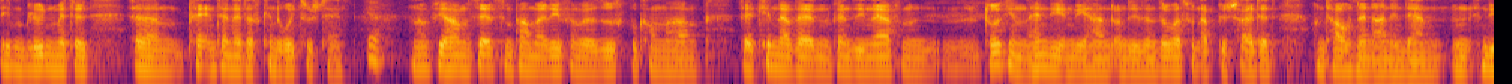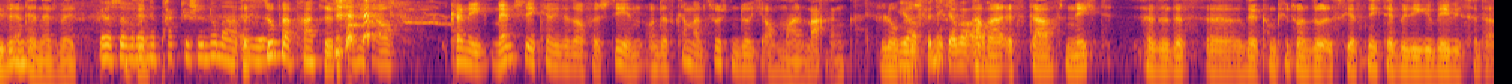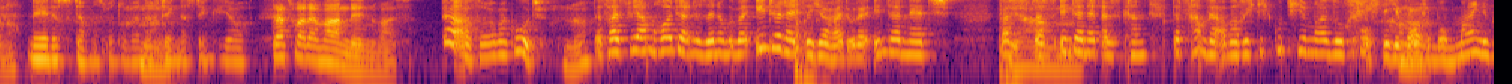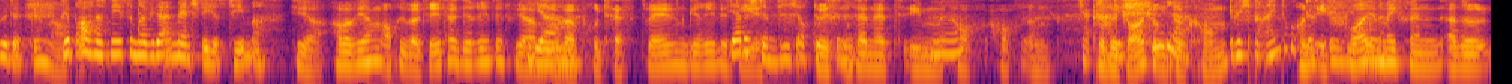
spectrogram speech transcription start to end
eben blöden Mittel, ähm, per Internet das Kind ruhig zu stellen. Ja. Ne, Wir haben es selbst ein paar Mal erlebt, wenn wir Besuch bekommen haben. Äh, Kinder werden, wenn sie nerven, drücken ein Handy in die Hand und sie sind sowas von abgeschaltet und tauchen dann ein in, deren, in, in diese Internetwelt. Ja, ist doch aber Okay. eine praktische Nummer. Das ist Also, super praktisch, kann ich auch, kann ich, menschlich kann ich das auch verstehen und das kann man zwischendurch auch mal machen, logisch. Ja, finde ich aber auch. Aber es darf nicht, also das, äh, der Computer und so ist jetzt nicht der billige Babysitter, ne? nee, das, da muss man drüber nachdenken, das denke ich auch. Das war der warnende Hinweis. Ja, ist doch aber gut. Ne? Das heißt, wir haben heute eine Sendung über Internetsicherheit oder Internet, was Wir das haben- Internet alles kann. Das haben wir aber richtig gut hier mal so richtig im Bauschenbogen. Meine Güte. Genau. Wir brauchen das nächste Mal wieder ein menschliches Thema. Ja, aber wir haben auch über Greta geredet, wir haben Ja. über Protestwellen geredet, Ja, das stimmt, die ich auch gut durchs finde. Internet eben auch, auch ähm, Ja, eine Bedeutung Schüler. bekommen. Ich bin beeindruckt, Und ich freue so, ne? mich, wenn, also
